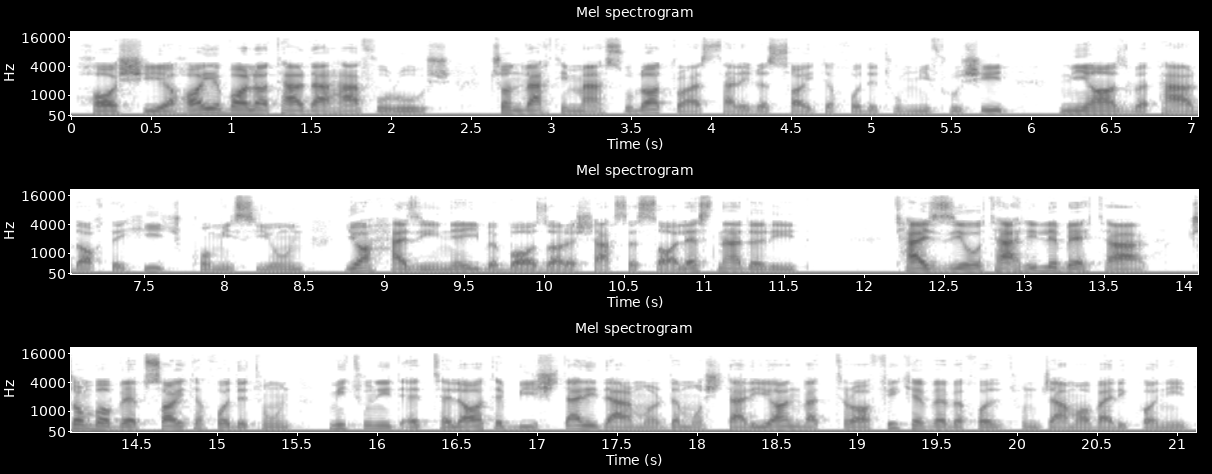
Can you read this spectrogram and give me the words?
حاشیه های بالاتر در هر فروش. چون وقتی محصولات رو از طریق سایت خودتون میفروشید نیاز به پرداخت هیچ کمیسیون یا هزینه‌ای به بازار شخص سالس ندارید. تجزیه و تحلیل بهتر. چون با وبسایت خودتون می‌تونید اطلاعات بیشتری در مورد مشتریان و ترافیک وب خودتون جمع آوری کنید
